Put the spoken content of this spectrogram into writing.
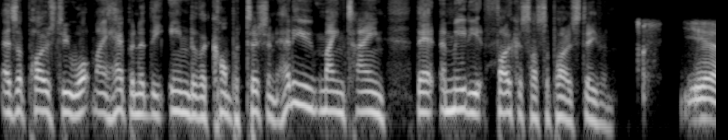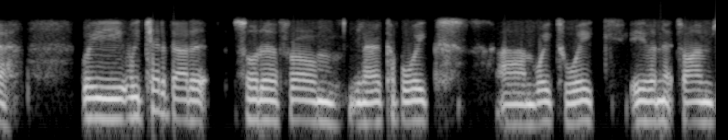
as opposed to what may happen at the end of the competition? How do you maintain that immediate focus, I suppose, Stephen? Yeah, we we chat about it sort of from you know a couple of weeks, um, week to week, even at times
